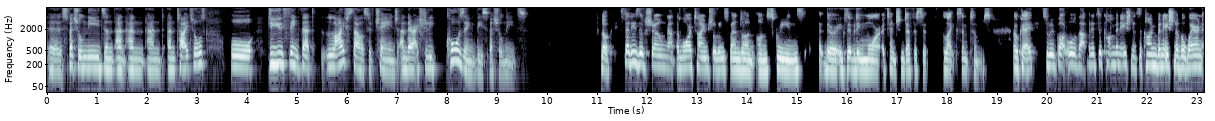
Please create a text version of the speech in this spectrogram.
uh, special needs and and and and and titles, or do you think that lifestyles have changed and they're actually causing these special needs? look studies have shown that the more time children spend on on screens they're exhibiting more attention deficit like symptoms Okay. So we've got all of that, but it's a combination. It's a combination of awareness.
